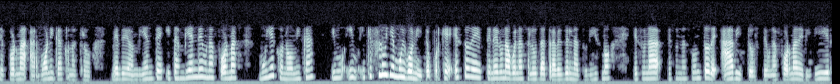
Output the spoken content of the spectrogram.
de forma armónica con nuestro medio ambiente y también de una forma muy económica y, y, que fluye muy bonito, porque esto de tener una buena salud a través del naturismo es una es un asunto de hábitos, de una forma de vivir,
